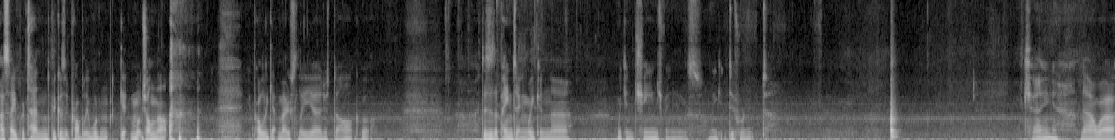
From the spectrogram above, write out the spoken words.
I say pretend because it probably wouldn't get much on that. You'd probably get mostly uh, just dark, but this is a painting. We can uh, we can change things, make it different. Okay, now uh,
